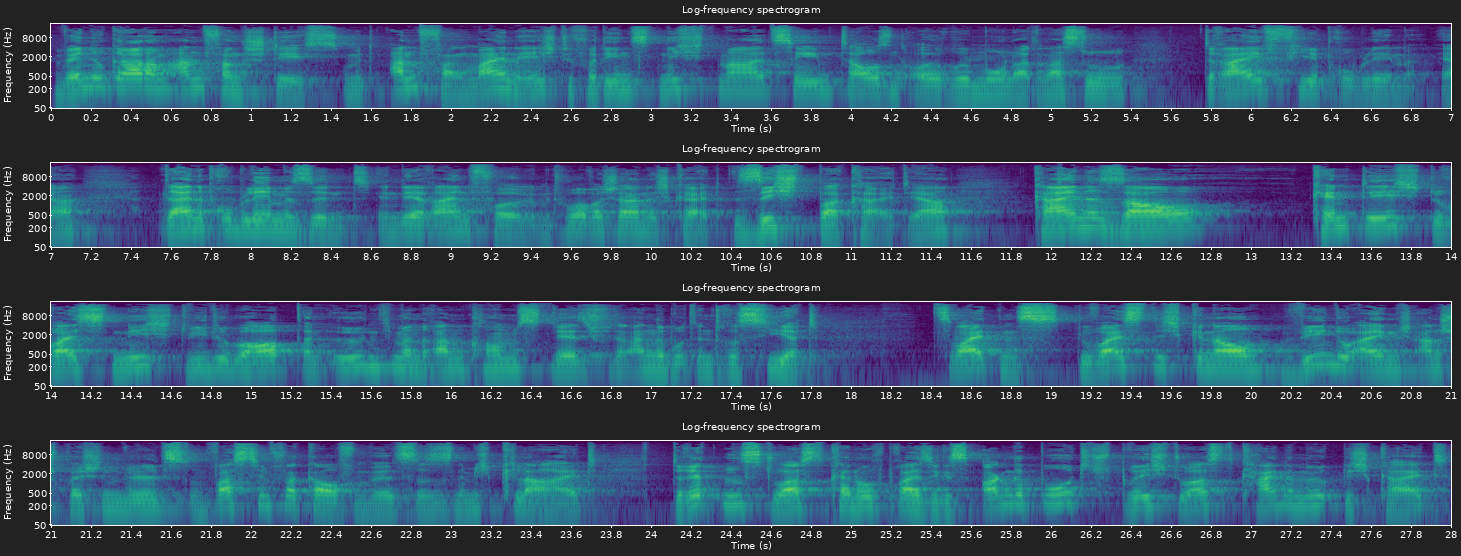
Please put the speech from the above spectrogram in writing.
Wenn du gerade am Anfang stehst, und mit Anfang meine ich, du verdienst nicht mal 10.000 Euro im Monat, dann hast du drei, vier Probleme. Ja? Deine Probleme sind in der Reihenfolge mit hoher Wahrscheinlichkeit Sichtbarkeit. Ja? Keine Sau kennt dich, du weißt nicht, wie du überhaupt an irgendjemanden rankommst, der sich für dein Angebot interessiert. Zweitens, du weißt nicht genau, wen du eigentlich ansprechen willst und was du ihm verkaufen willst. Das ist nämlich Klarheit. Drittens, du hast kein hochpreisiges Angebot, sprich, du hast keine Möglichkeit,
